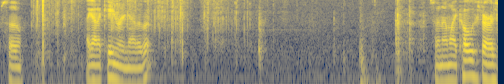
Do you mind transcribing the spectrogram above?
so I got a keyring out of it. So now my co-star is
